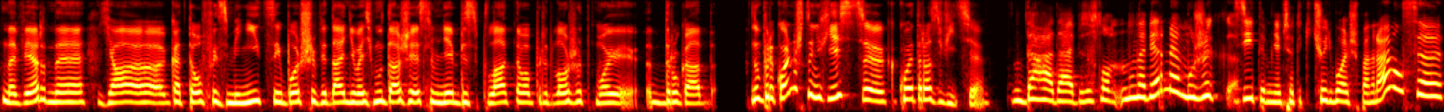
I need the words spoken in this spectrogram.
наверное, я готов измениться и больше вида не возьму, даже если мне бесплатного предложит мой друган. Ну, прикольно, что у них есть э, какое-то развитие. Да, да, безусловно. Ну, наверное, мужик Зиты мне все-таки чуть больше понравился,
